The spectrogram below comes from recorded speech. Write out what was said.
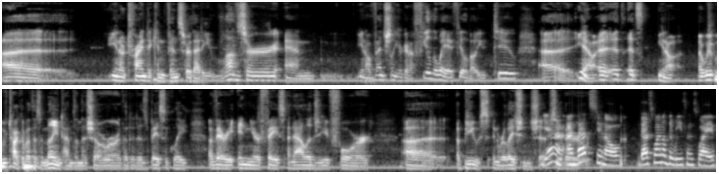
Uh, you know, trying to convince her that he loves her and you know, eventually you're going to feel the way I feel about you too. Uh, you know, it, it's you know, we, we've talked about this a million times on this show, Aurora, that it is basically a very in-your-face analogy for uh, abuse in relationships. Yeah, Either- and that's you know that's one of the reasons why I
